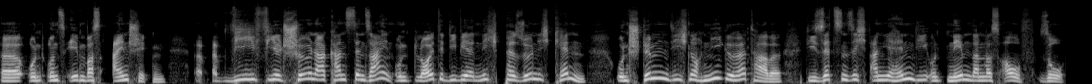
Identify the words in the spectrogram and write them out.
äh, und uns eben was einschicken. Äh, wie viel schöner kann es denn sein? Und Leute, die wir nicht persönlich kennen und Stimmen, die ich noch nie gehört habe, die setzen sich an ihr Handy und nehmen dann was auf. So.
